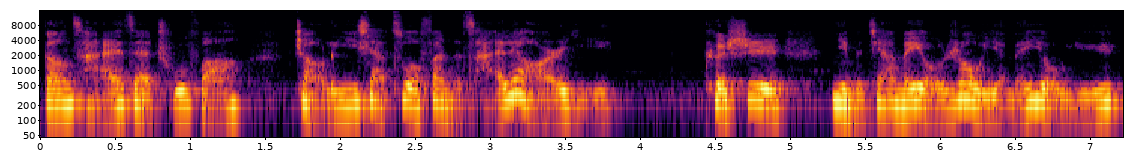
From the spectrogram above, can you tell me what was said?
刚才在厨房找了一下做饭的材料而已。可是你们家没有肉，也没有鱼，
